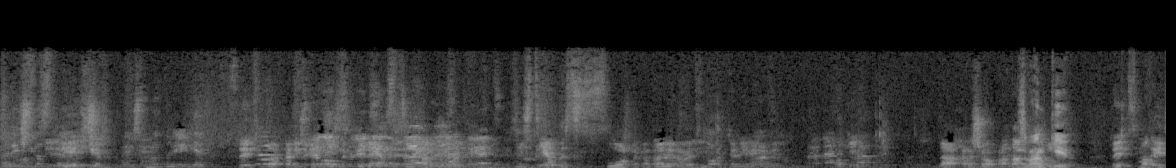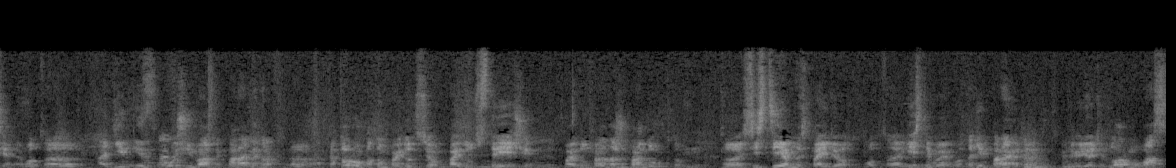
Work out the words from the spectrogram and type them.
Количество встречи. Встречи, да, количество пробных билет, системность сложно контролировать, но тем не менее. Окей? Да, хорошо. Продажи Звонки. Продуктов. То есть, смотрите, вот э, один из очень важных параметров, э, от которого потом пойдут все. Пойдут встречи, пойдут продажи продуктов, э, системность пойдет. Вот э, если вы вот один параметр приведете в норму, у вас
